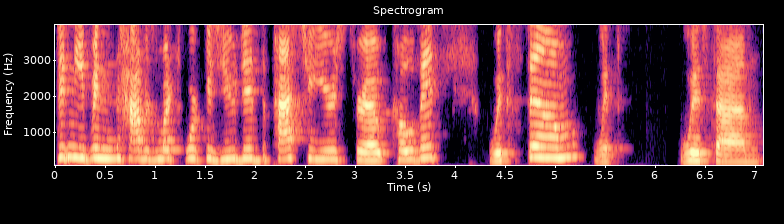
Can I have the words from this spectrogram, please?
didn't even have as much work as you did the past two years throughout COVID with film, with with um,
